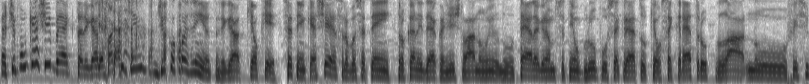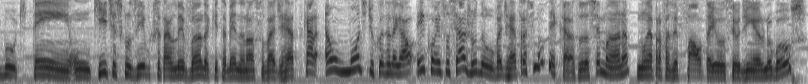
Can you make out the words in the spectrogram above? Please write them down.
É tipo um cashback, tá ligado? Só que de, de cocôzinho, tá ligado? Que é o quê? Você tem o cash extra, você tem trocando ideia com a gente lá no, no Telegram, você tem o grupo secreto, que é o Secretro, lá no Facebook. Tem um kit exclusivo que você tá levando aqui também do nosso Vai de Retro. Cara, é um monte de coisa legal e com isso você ajuda o Vai de Retro a se manter, cara, toda semana. Não é pra fazer falta aí o seu dinheiro no bolso,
